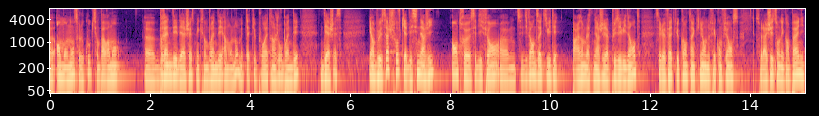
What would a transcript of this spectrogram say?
euh, en mon nom sur le coup, qui sont pas vraiment euh, brandées DHS, mais qui sont brandées à mon nom, mais peut-être qu'elles pourraient être un jour brandées DHS. Et en plus de ça, je trouve qu'il y a des synergies entre euh, ces différentes activités. Par exemple, la synergie la plus évidente, c'est le fait que quand un client nous fait confiance sur la gestion des campagnes,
